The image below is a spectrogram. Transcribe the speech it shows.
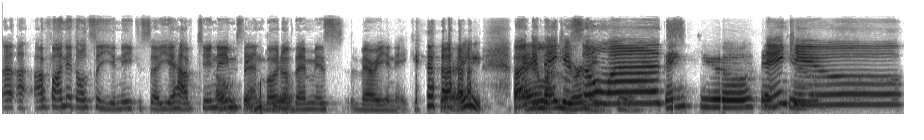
I, I, find it also unique. So you have two oh, names, oh, and both you. of them is very unique. Right. okay, thank you so much. Thank you. Thank, thank you. you.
